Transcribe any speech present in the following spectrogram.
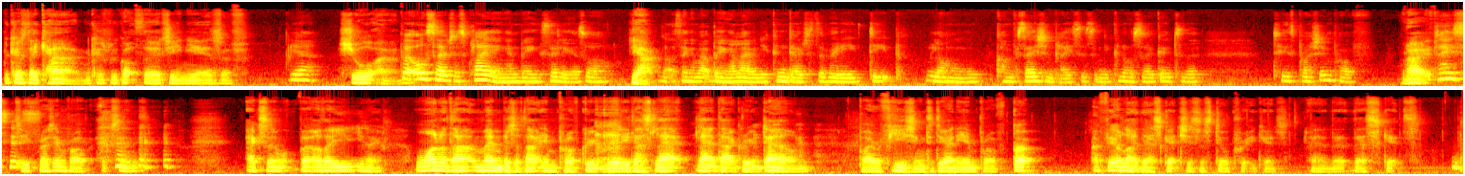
Because they can because we've got 13 years of Yeah. shorthand. But also just playing and being silly as well. yeah. That thing about being alone, you can go to the really deep, long conversation places, and you can also go to the toothbrush improv right. places. toothbrush improv. Excellent. Excellent. But although you know one of the members of that improv group really does let let that group down by refusing to do any improv. But i feel like their sketches are still pretty good. Uh, their, their skits.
